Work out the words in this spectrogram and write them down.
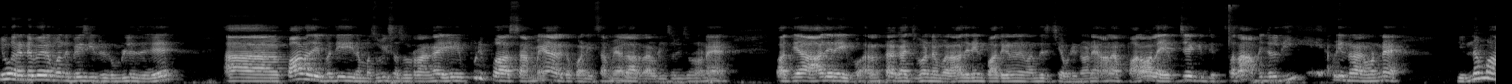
இவங்க ரெண்டு பேரும் வந்து பேசிகிட்டு இருக்கும் பொழுது பார்வதியை பற்றி நம்ம சுபிக்ஷா சொல்கிறாங்க ஏ எப்படிப்பா செம்மையாக இருக்கப்பா நீ செம்மையாக விளாட்ற அப்படின்னு சொல்லி சொன்னோடனே பார்த்தியா ஆதிரை கரெக்டாக காட்சி பண்ண நம்ம ஆதிரைன்னு பார்த்துக்கணும் வந்துருச்சு அப்படின்னோடனே ஆனால் பரவாயில்ல எஃப்ஜேக்கு இப்போ தான் அப்படின்னு சொல்லி அப்படின்றாங்க உடனே என்னம்மா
